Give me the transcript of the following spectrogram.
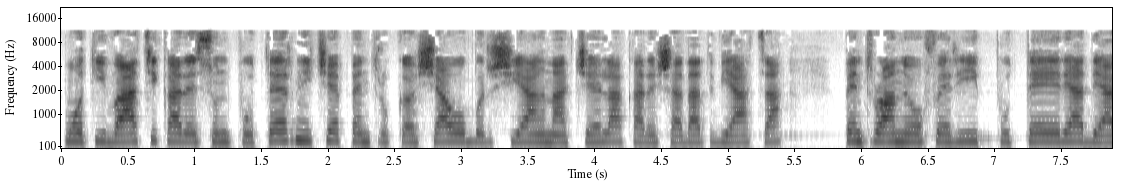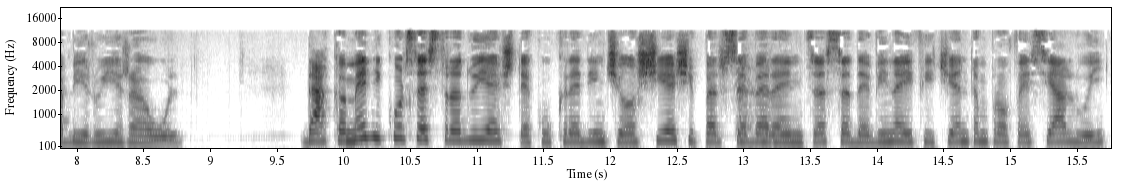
motivații care sunt puternice pentru că și-a obârșia în acela care și-a dat viața pentru a ne oferi puterea de a birui răul. Dacă medicul se străduiește cu credincioșie și perseverență să devină eficient în profesia lui,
